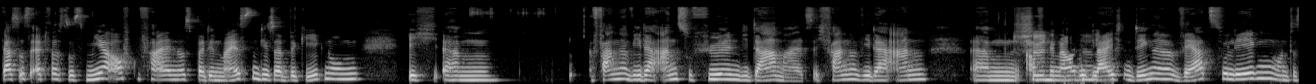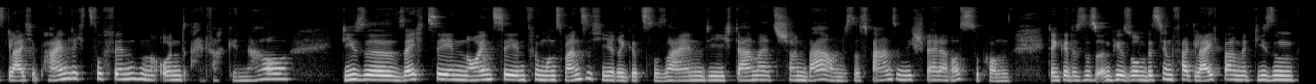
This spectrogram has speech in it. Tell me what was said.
das ist etwas, das mir aufgefallen ist bei den meisten dieser Begegnungen. Ich ähm, fange wieder an zu fühlen wie damals. Ich fange wieder an, ähm, auf genau die ja. gleichen Dinge Wert zu legen und das gleiche peinlich zu finden und einfach genau diese 16, 19, 25-Jährige zu sein, die ich damals schon war. Und es ist wahnsinnig schwer, da rauszukommen. Ich denke, das ist irgendwie so ein bisschen vergleichbar mit diesem,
